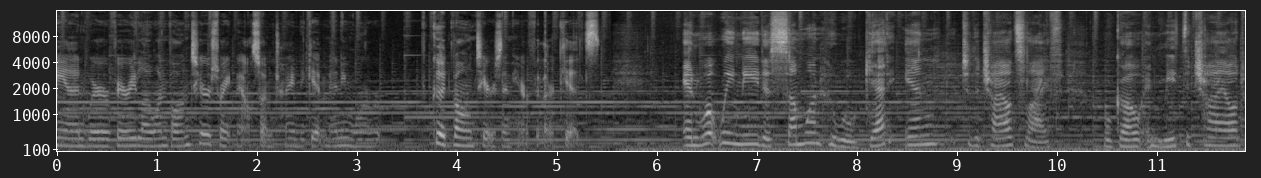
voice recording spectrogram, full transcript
and we're very low on volunteers right now, so I'm trying to get many more good volunteers in here for their kids. And what we need is someone who will get into the child's life, will go and meet the child,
